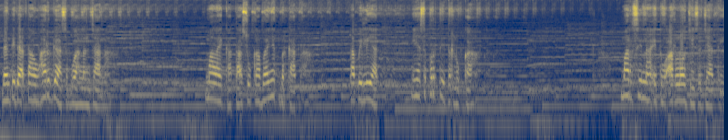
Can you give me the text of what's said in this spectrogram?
dan tidak tahu harga sebuah lencana. Malaikat tak suka banyak berkata, tapi lihat, ia seperti terluka. Marsina itu arloji sejati,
